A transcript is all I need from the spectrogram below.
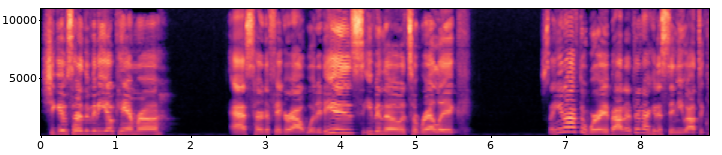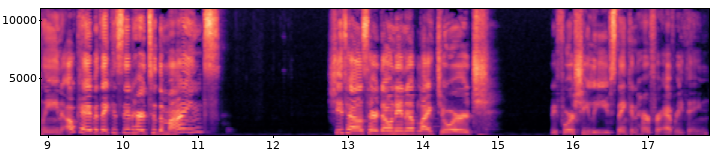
She gives her the video camera, asks her to figure out what it is, even though it's a relic. So you don't have to worry about it. They're not going to send you out to clean. Okay, but they can send her to the mines. She tells her don't end up like George before she leaves, thanking her for everything.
